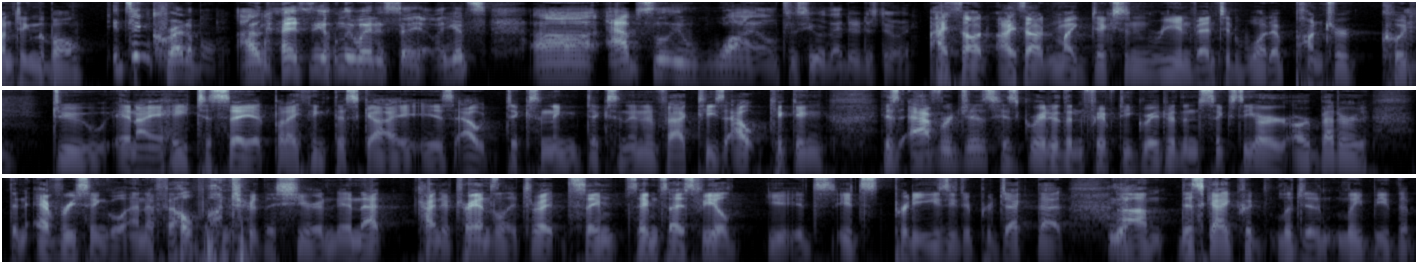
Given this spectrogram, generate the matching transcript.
punting the ball? It's incredible. That's the only way to say it. Like it's uh, absolutely wild to see what that dude is doing. I thought I thought Mike Dickson reinvented what a punter could do, and I hate to say it, but I think this guy is out Dicksoning Dickson, and in fact, he's out kicking his averages. His greater than fifty, greater than sixty are, are better than every single NFL punter this year, and, and that kind of translates, right? Same same size field, it's it's pretty easy to project that yeah. um, this guy could legitimately be the,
